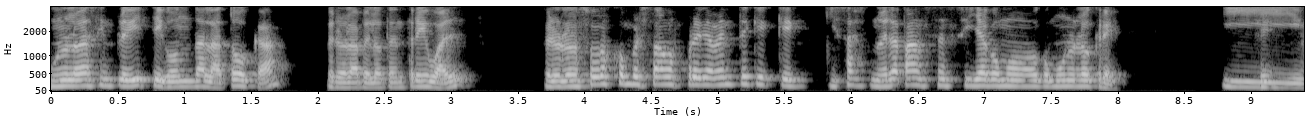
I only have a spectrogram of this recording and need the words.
uno lo ve a simple vista y Gonda la toca, pero la pelota entra igual. Pero nosotros conversábamos previamente que, quizás no era tan sencilla como, como uno lo cree. Y,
